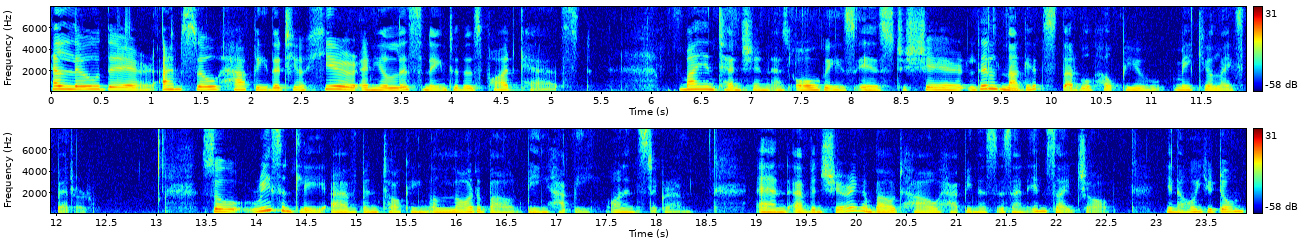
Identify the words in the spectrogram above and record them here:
Hello there. I'm so happy that you're here and you're listening to this podcast. My intention, as always, is to share little nuggets that will help you make your life better. So, recently, I've been talking a lot about being happy on Instagram, and I've been sharing about how happiness is an inside job you know you don't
